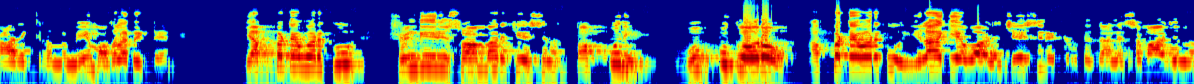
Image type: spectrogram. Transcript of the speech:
కార్యక్రమమే మొదలుపెట్టాము. ఎప్పటి వరకు శృంగేరి స్వామివారు చేసిన తప్పుని ఒప్పుకోరో అప్పటి వరకు ఇలాగే వాళ్ళు చేసినటువంటి దాన్ని సమాజంలో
